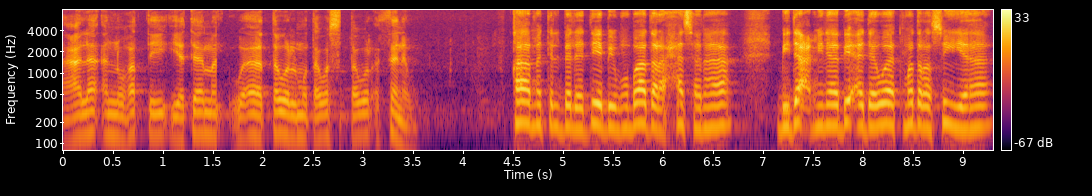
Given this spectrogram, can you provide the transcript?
على أن نغطي يتامى والطور المتوسط الطور الثانوي. قامت البلدية بمبادرة حسنة بدعمنا بأدوات مدرسية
